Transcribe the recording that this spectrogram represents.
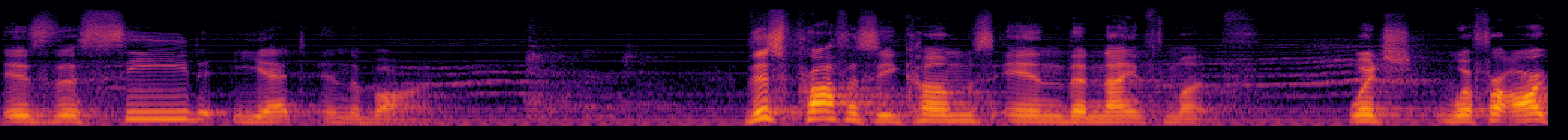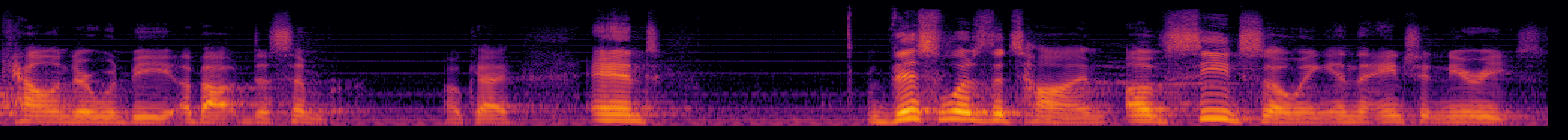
Is the seed yet in the barn? This prophecy comes in the ninth month, which for our calendar would be about December. Okay? And this was the time of seed sowing in the ancient Near East.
